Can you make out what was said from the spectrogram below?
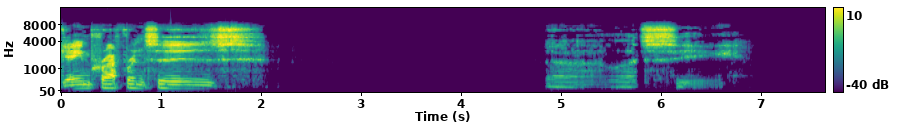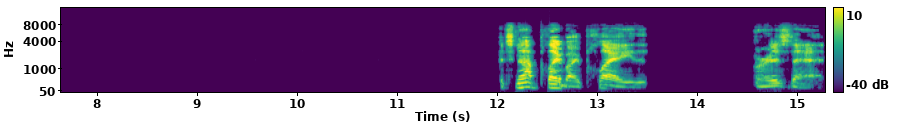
game preferences. Uh, let's see. It's not play by play, or is that?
